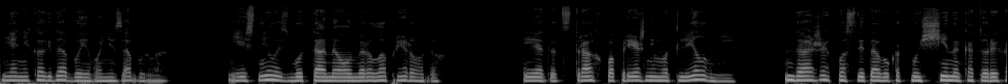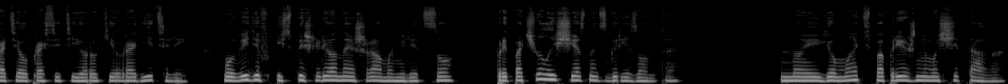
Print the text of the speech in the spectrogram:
Я никогда бы его не забыла. Ей снилось, будто она умерла при родах. И этот страх по-прежнему тлел в ней, даже после того, как мужчина, который хотел просить ее руки у родителей, увидев испещренное шрамами лицо, предпочел исчезнуть с горизонта. Но ее мать по-прежнему считала,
